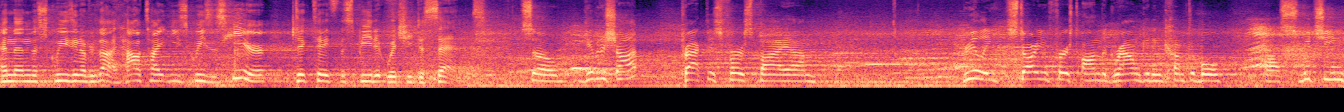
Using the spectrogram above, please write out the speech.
and then the squeezing of your thigh. How tight he squeezes here dictates the speed at which he descends. So give it a shot. Practice first by um, really starting first on the ground, getting comfortable, uh, switching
